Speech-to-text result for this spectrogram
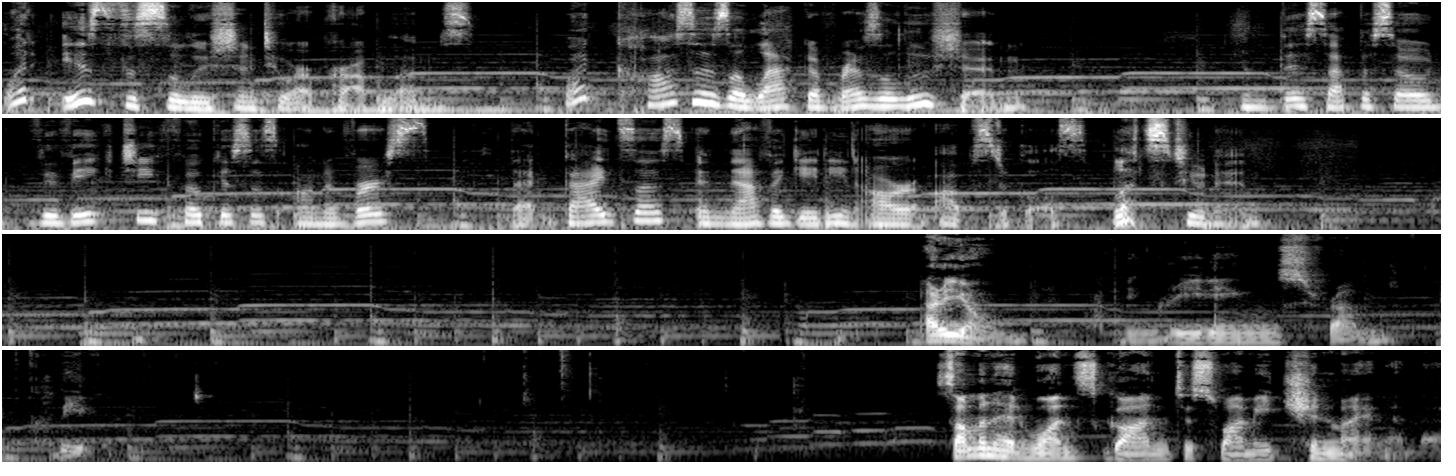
What is the solution to our problems? What causes a lack of resolution? In this episode, Vivekji focuses on a verse that guides us in navigating our obstacles. Let's tune in. Hariom and greetings from Cleveland. Someone had once gone to Swami Chinmayananda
